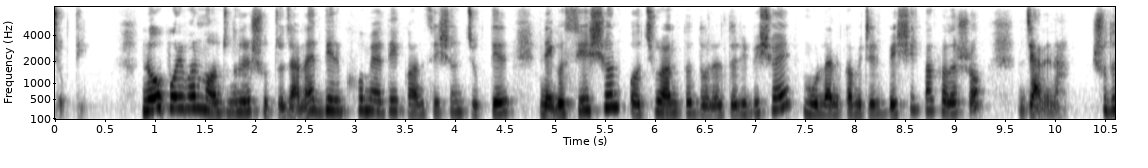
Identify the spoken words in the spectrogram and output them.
চুক্তি। নৌ পরিবহন মন্ত্রণালয়ের সূত্র জানায়, দীর্ঘমেয়াদী কনসেশন চুক্তির নেগোসিয়েশন ও চূড়ান্ত দলিল তৈরি বিষয়ে মূল্যায়ন কমিটির বেশিরভাগ সদস্য জানে না। শুধু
